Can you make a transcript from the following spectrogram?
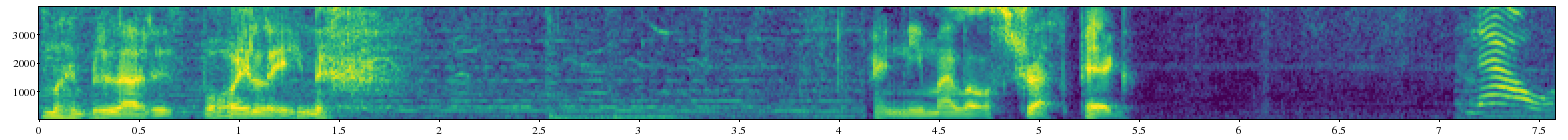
My blood is boiling. I need my little stress pig. Now.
